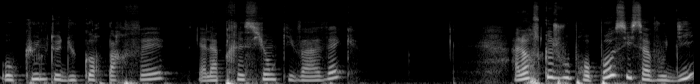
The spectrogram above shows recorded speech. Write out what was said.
au culte du corps parfait et à la pression qui va avec? Alors ce que je vous propose, si ça vous dit,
